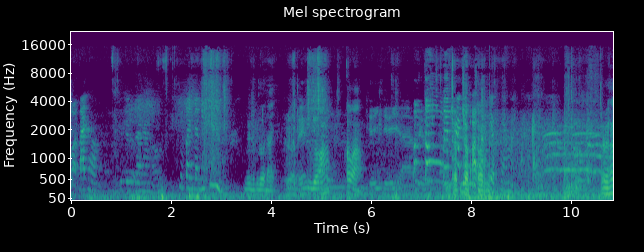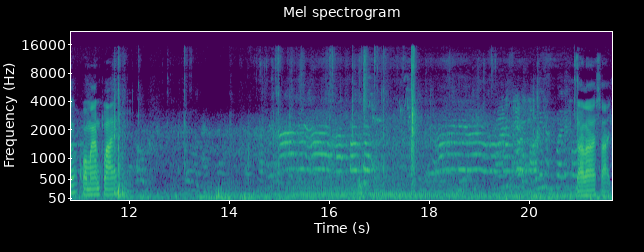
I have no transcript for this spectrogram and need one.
បើដាច់ហ៎ទៅលក់ដល់ណាមកលក់បាញ់ដល់នេះមានគីឡូដាច់យកអស់ហៅអស់បងតុងមាន ចុចចុចចុចទៅហ៎ប្រហែលផ្លែដល់ហើយសាច់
